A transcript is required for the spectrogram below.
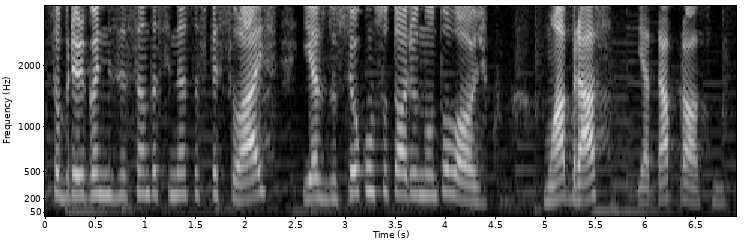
sobre organização das finanças pessoais e as do seu consultório odontológico. Um abraço e até a próxima!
